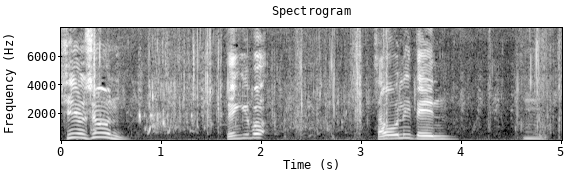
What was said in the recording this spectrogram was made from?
See you soon. Thank you po. Sa ulitin. Hmm.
